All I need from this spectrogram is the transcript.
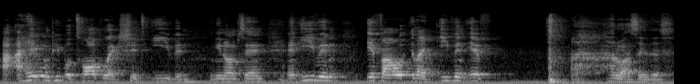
I hate when people talk like shit's even. You know what I'm saying? And even if I like, even if how do I say this?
